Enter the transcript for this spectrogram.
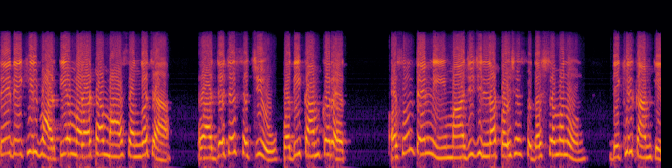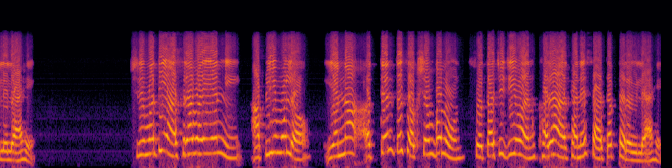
ते देखील भारतीय मराठा महासंघाच्या राज्याच्या सचिव पदी काम करत असून त्यांनी माजी जिल्हा परिषद सदस्य म्हणून देखील काम केलेले आहे. श्रीमती आसराबाई यांनी आपली मुलं यांना अत्यंत सक्षम बनवून स्वतःचे जीवन खऱ्या अर्थाने सार्थक ठरविले आहे.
